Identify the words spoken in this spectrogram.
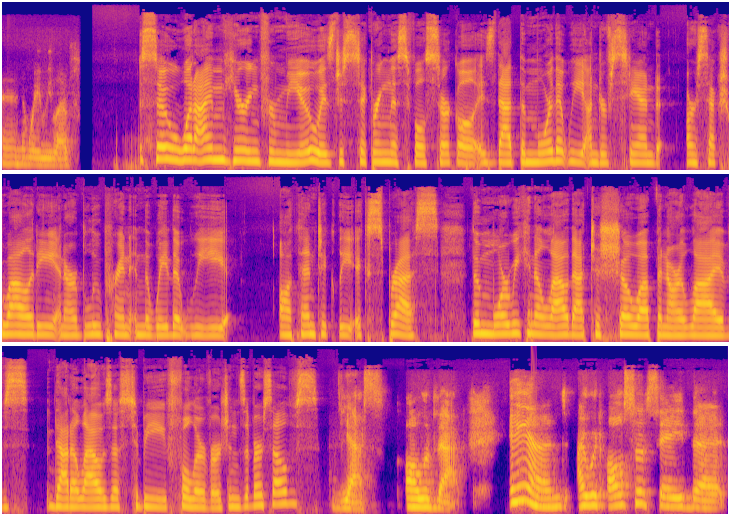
in the way we live. So, what I'm hearing from you is just to bring this full circle is that the more that we understand our sexuality and our blueprint and the way that we authentically express, the more we can allow that to show up in our lives that allows us to be fuller versions of ourselves. Yes, all of that. And I would also say that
